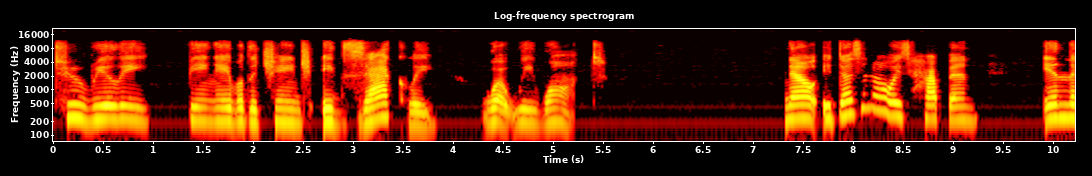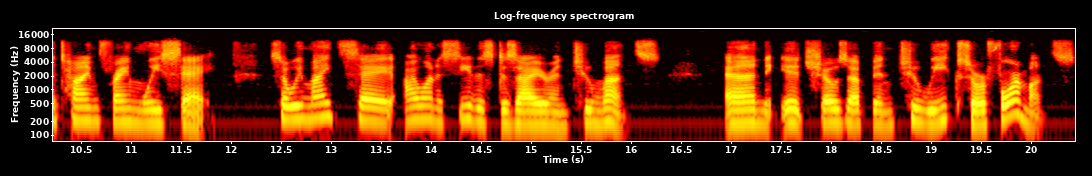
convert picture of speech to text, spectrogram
to really being able to change exactly what we want. Now, it doesn't always happen in the time frame we say. So we might say, I want to see this desire in two months, and it shows up in two weeks or four months.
